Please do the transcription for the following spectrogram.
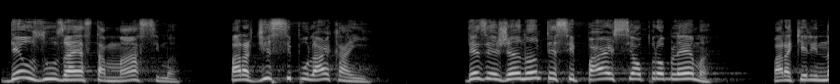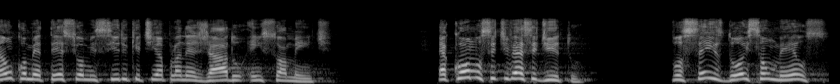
Deus usa esta máxima para discipular Caim, desejando antecipar-se ao problema, para que ele não cometesse o homicídio que tinha planejado em sua mente. É como se tivesse dito: Vocês dois são meus.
